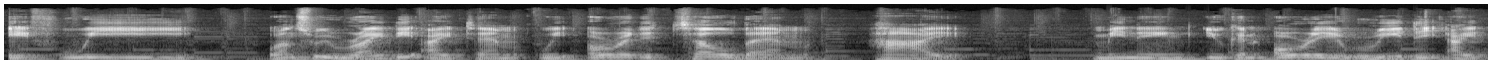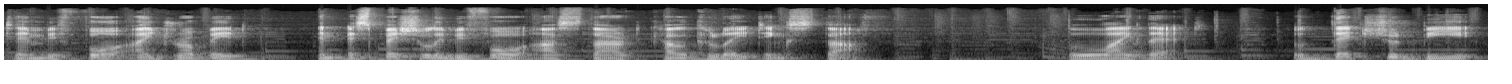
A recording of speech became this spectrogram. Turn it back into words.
if we, once we write the item, we already tell them hi, meaning you can already read the item before I drop it and especially before I start calculating stuff. Like that. So that should be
